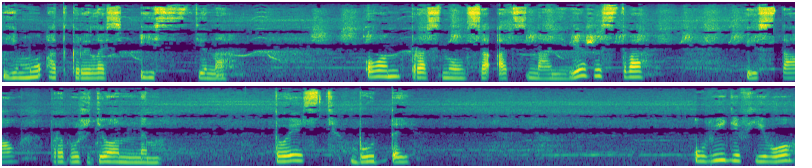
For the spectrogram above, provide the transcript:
ему открылась истина. Он проснулся от сна невежества и стал пробужденным, то есть Буддой. Увидев его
